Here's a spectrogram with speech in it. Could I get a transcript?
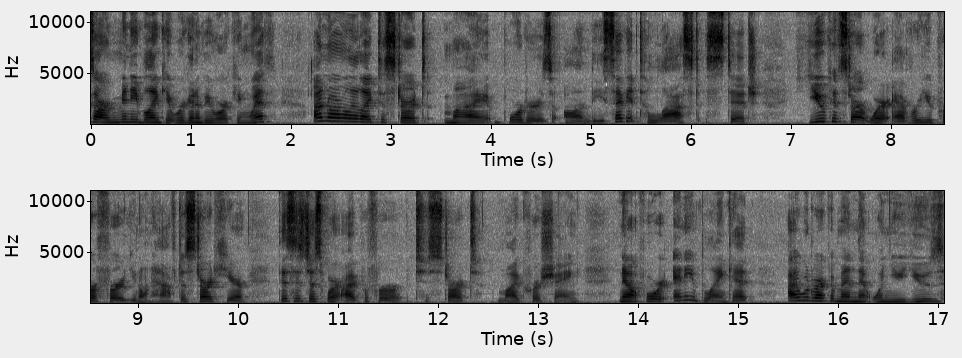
Is our mini blanket we're going to be working with. I normally like to start my borders on the second to last stitch. You can start wherever you prefer. You don't have to start here. This is just where I prefer to start my crocheting. Now for any blanket, I would recommend that when you use,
